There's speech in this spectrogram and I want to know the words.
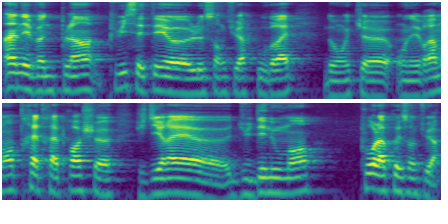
un event plein, puis c'était le sanctuaire couvrait. Donc euh, on est vraiment très très proche, euh, je dirais, euh, du dénouement pour la sanctuaire.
